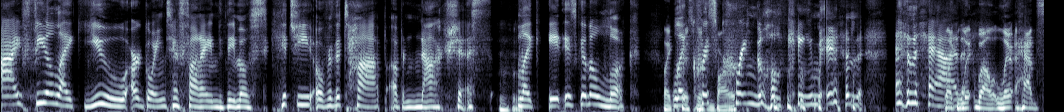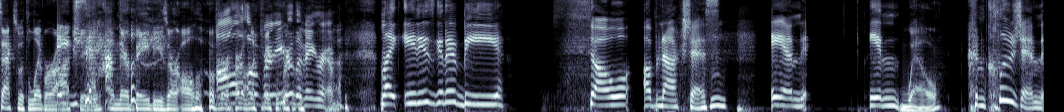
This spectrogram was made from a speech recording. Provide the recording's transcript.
I feel like you are going to find the most kitschy, over the top, obnoxious. Like it is going to look Like like, Chris barf. Kringle came in and had Like, li- well, li- had sex with Liberace Exactly. and their babies are all over all over living your room. living room. Like it is going to be so obnoxious. Hmm. And in Well, conclusion,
